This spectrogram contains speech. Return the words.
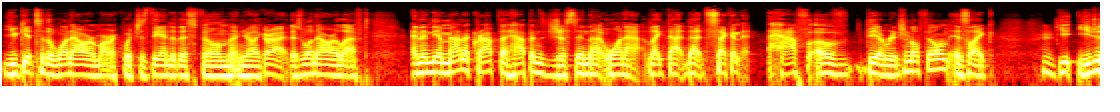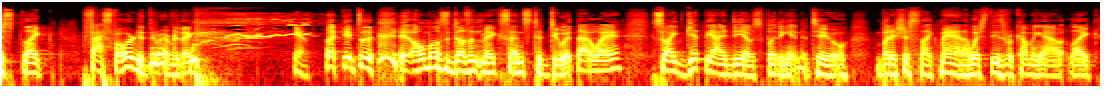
you get to the one hour mark, which is the end of this film, and you're like, all right, there's one hour left. And then the amount of crap that happens just in that one act, like that that second half of the original film, is like hmm. you you just like fast forwarded through everything. Yeah. like it it almost doesn't make sense to do it that way. So I get the idea of splitting it into two, but it's just like, man, I wish these were coming out like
